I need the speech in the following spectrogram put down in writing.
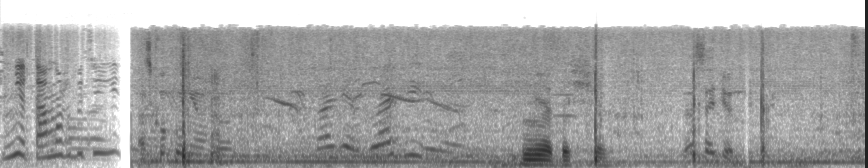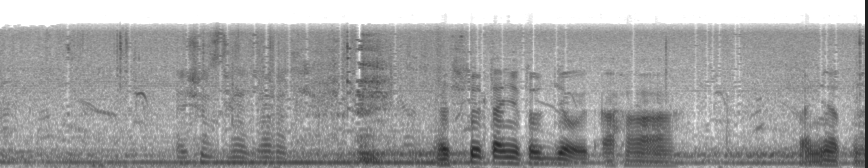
Нет, там может быть и есть. А сколько у него было? Нет еще. Да, сойдет. А еще сдвинуть ворот. Это что это они тут делают? Ага, понятно.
